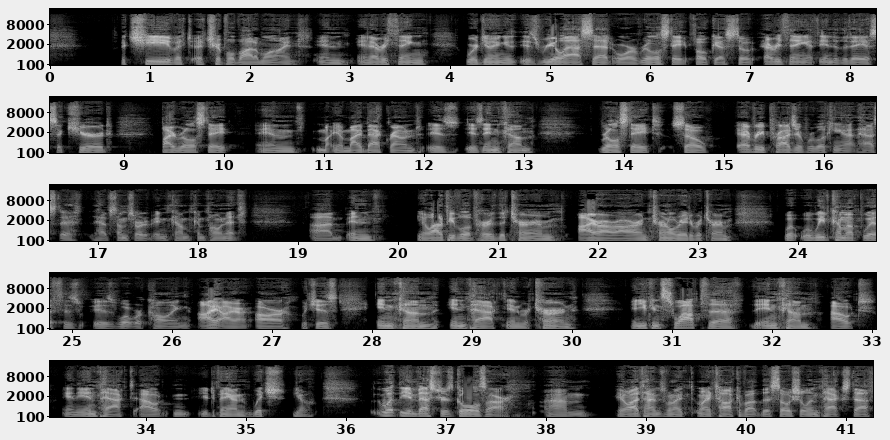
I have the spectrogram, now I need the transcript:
achieve a, a triple bottom line and and everything we're doing is, real asset or real estate focused. So everything at the end of the day is secured by real estate and my, you know, my background is is income real estate. So every project we're looking at has to have some sort of income component. Um, and you know, a lot of people have heard the term IRR, internal rate of return. What, what, we've come up with is is what we're calling IIR, which is income, impact, and return. And you can swap the the income out and the impact out, depending on which you know what the investor's goals are. Um, you know, a lot of times when I when I talk about the social impact stuff,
